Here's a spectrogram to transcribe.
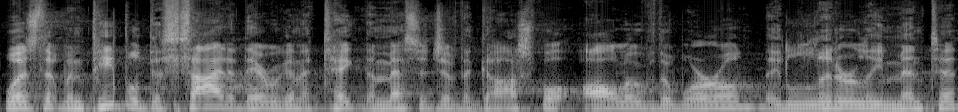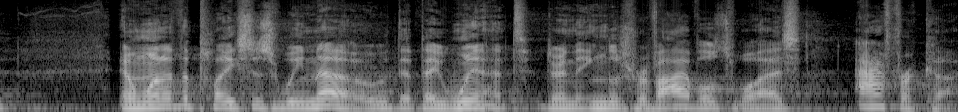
was that when people decided they were going to take the message of the gospel all over the world, they literally meant it. And one of the places we know that they went during the English revivals was Africa.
